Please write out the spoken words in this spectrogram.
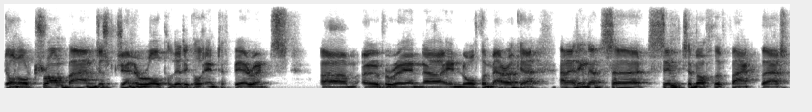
Donald Trump, and just general political interference um, over in uh, in North America. And I think that's a symptom of the fact that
